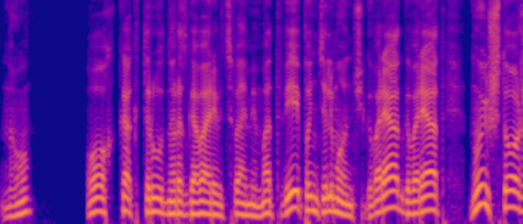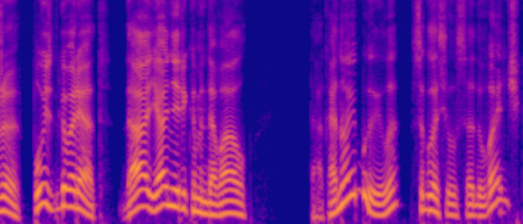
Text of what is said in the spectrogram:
«Ну?» «Ох, как трудно разговаривать с вами, Матвей Пантелеймонович. Говорят, говорят. Ну и что же? Пусть говорят. Да, я не рекомендовал». «Так оно и было», — согласился одуванчик,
